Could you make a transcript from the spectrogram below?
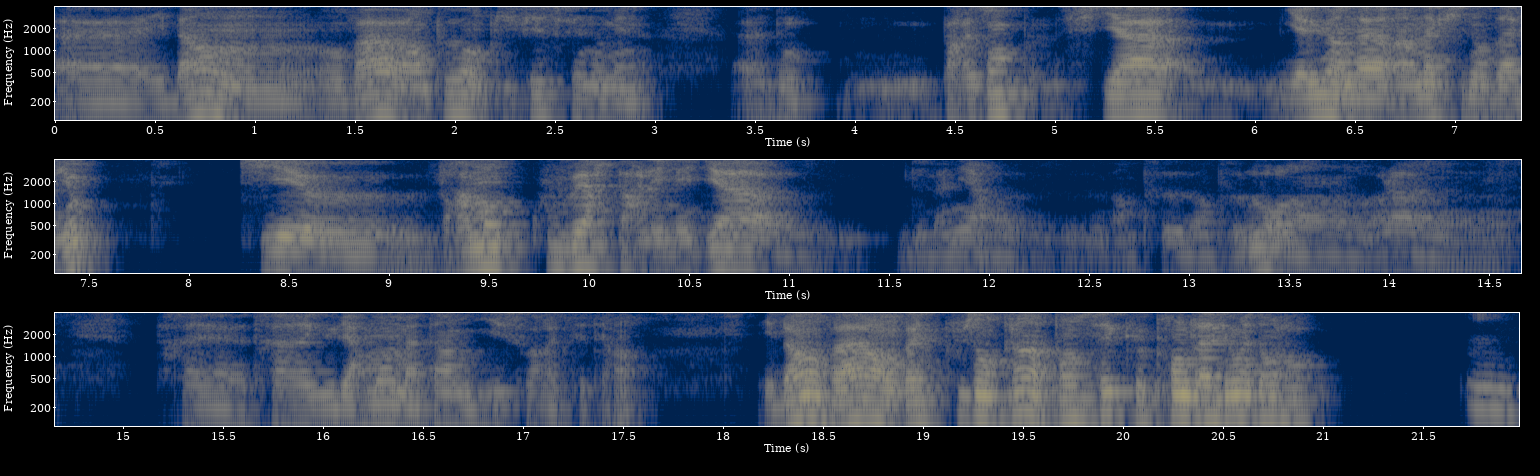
euh, et ben on, on va un peu amplifier ce phénomène. Euh, donc, par exemple, s'il y a, il y a eu un, accident d'avion qui est euh, vraiment couvert par les médias de manière un peu, un peu lourde, hein, voilà, très, très régulièrement, matin, midi, soir, etc. Et ben on va, on va être plus enclin à penser que prendre l'avion est dangereux. Mhm.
